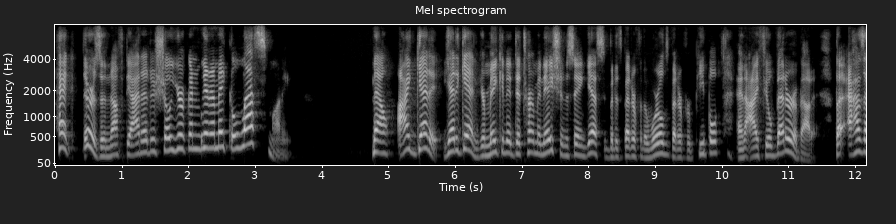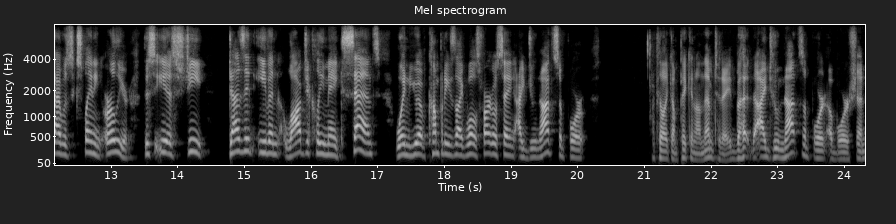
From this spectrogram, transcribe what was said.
Heck, there's enough data to show you're going to make less money. Now, I get it. Yet again, you're making a determination saying, yes, but it's better for the world, it's better for people, and I feel better about it. But as I was explaining earlier, this ESG doesn't even logically make sense when you have companies like Wells Fargo saying, I do not support. I feel like I'm picking on them today, but I do not support abortion.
